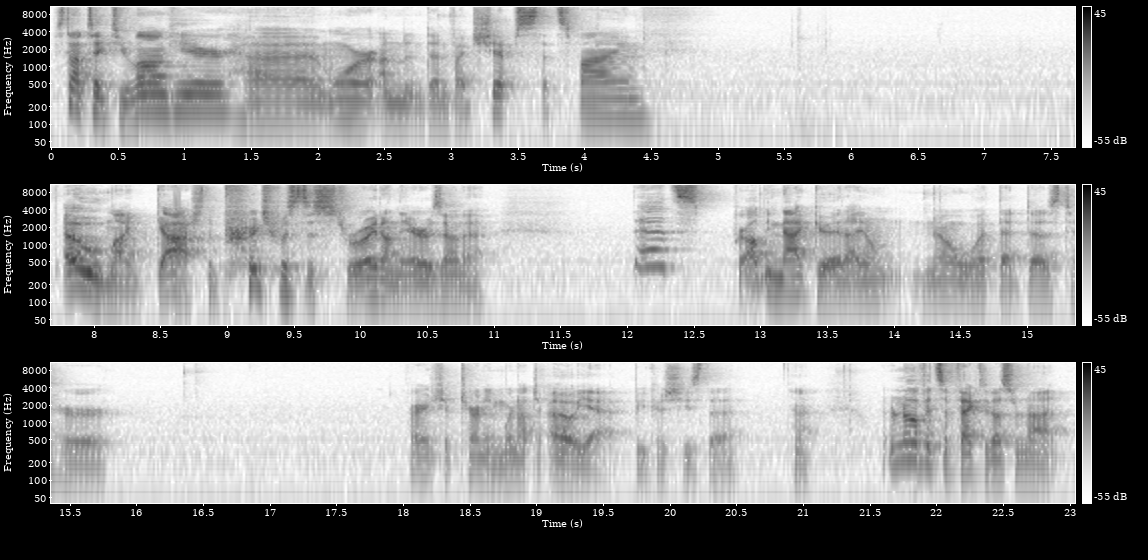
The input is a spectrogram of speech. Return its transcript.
Let's not take too long here. Uh, more unidentified ships, that's fine. Oh my gosh, the bridge was destroyed on the Arizona. That's probably not good. I don't know what that does to her. Fire ship turning. We're not. Oh yeah, because she's the. Huh. I don't know if it's affected us or not.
